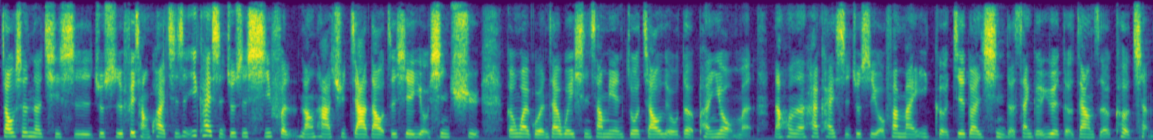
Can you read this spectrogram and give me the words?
招生呢，其实就是非常快。其实一开始就是吸粉，让他去加到这些有兴趣跟外国人在微信上面做交流的朋友们。然后呢，他开始就是有贩卖一个阶段性的三个月的这样子的课程。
